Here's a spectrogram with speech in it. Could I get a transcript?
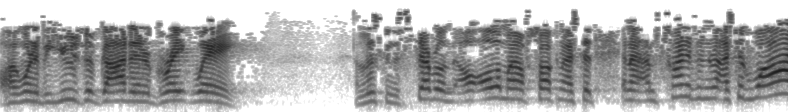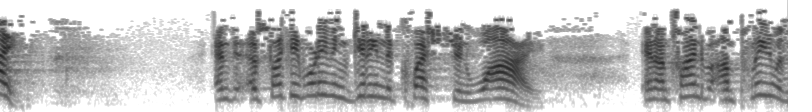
Oh, I want to be used of God in a great way. And listen to several, all of my office talking, I said, and I'm trying to, I said, why? And it's like they weren't even getting the question, why? And I'm trying to, I'm pleading with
